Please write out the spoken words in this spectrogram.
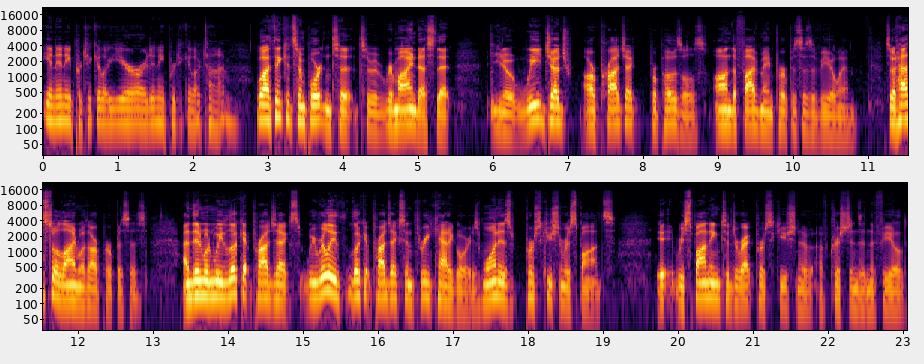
in any particular year or at any particular time? Well i think it's important to to remind us that you know we judge our project proposals on the five main purposes of vom so it has to align with our purposes. And then when we look at projects we really look at projects in three categories. One is persecution response responding to direct persecution of, of Christians in the field.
